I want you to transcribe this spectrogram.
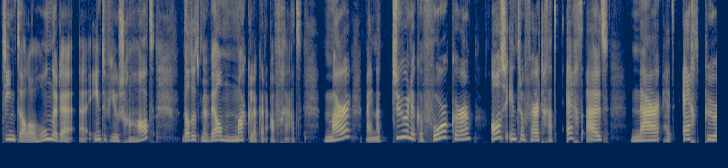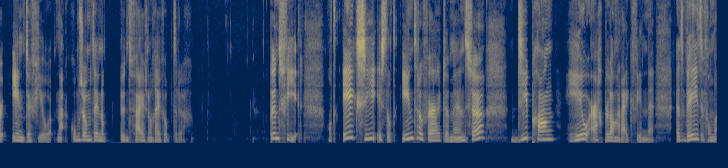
tientallen, honderden uh, interviews gehad, dat het me wel makkelijker afgaat. Maar mijn natuurlijke voorkeur als introvert gaat echt uit naar het echt puur interviewen. Nou, kom zo meteen op punt 5 nog even op terug. Punt 4. Wat ik zie is dat introverte mensen diepgang heel erg belangrijk vinden. Het weten van de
